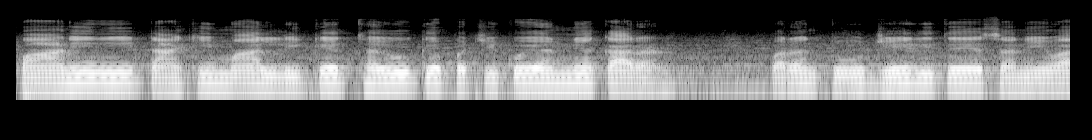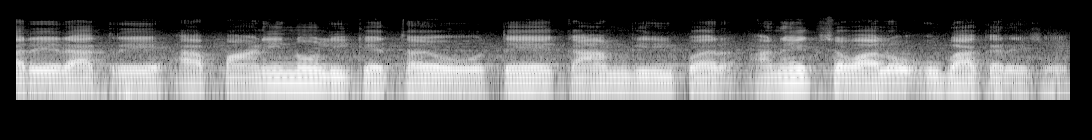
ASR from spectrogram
પાણીની ટાંકીમાં લીકેજ થયું કે પછી કોઈ અન્ય કારણ? પરંતુ જે રીતે શનિવારે રાત્રે આ પાણીનો લીકેજ થયો, તે કામગીરી પર અનેક સવાલો ઊભા કરે છે.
